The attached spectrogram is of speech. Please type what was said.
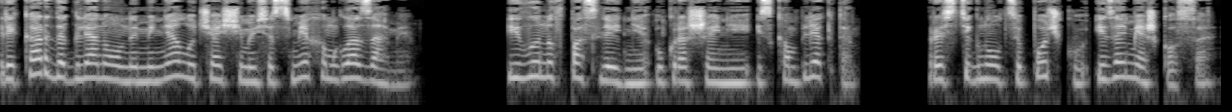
Рикардо глянул на меня лучащимися смехом глазами и, вынув последнее украшение из комплекта, расстегнул цепочку и замешкался,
